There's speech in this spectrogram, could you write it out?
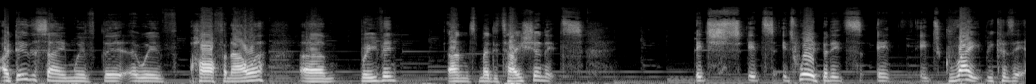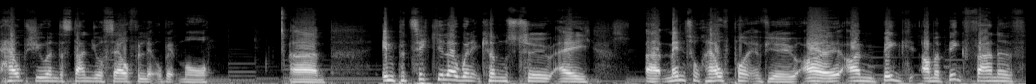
I do the same with the with half an hour um, breathing and meditation. It's it's it's it's weird, but it's it it's great because it helps you understand yourself a little bit more. Um, in particular, when it comes to a uh, mental health point of view, I, I'm big. I'm a big fan of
